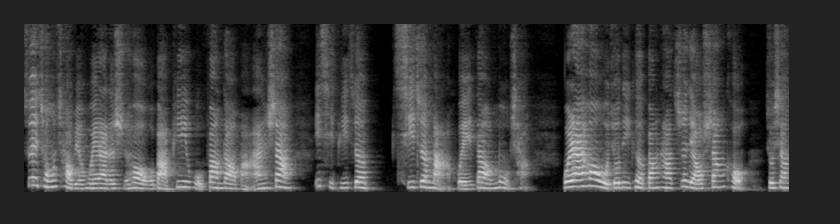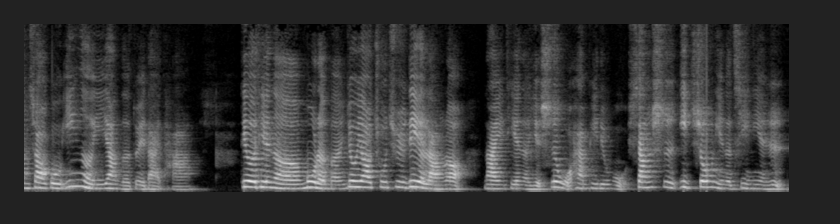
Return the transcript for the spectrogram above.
所以从草原回来的时候，我把霹雳虎放到马鞍上，一起披着骑着马回到牧场。回来后，我就立刻帮他治疗伤口，就像照顾婴儿一样的对待他。第二天呢，牧人们又要出去猎狼了。那一天呢，也是我和霹雳虎相识一周年的纪念日。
